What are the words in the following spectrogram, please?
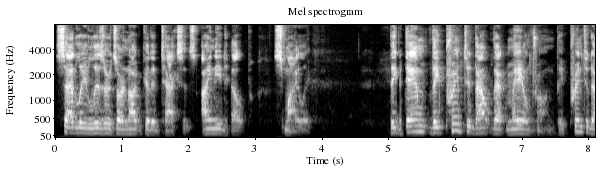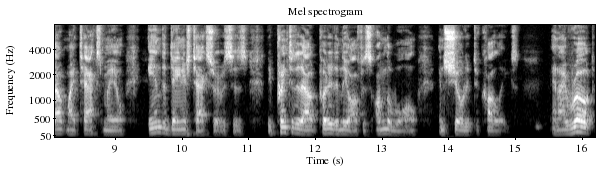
Sadly, lizards are not good at taxes. I need help. Smiley. They damn they printed out that mailtron. They printed out my tax mail in the Danish tax services. They printed it out, put it in the office on the wall, and showed it to colleagues. And I wrote,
